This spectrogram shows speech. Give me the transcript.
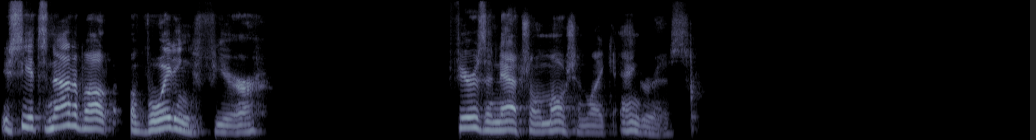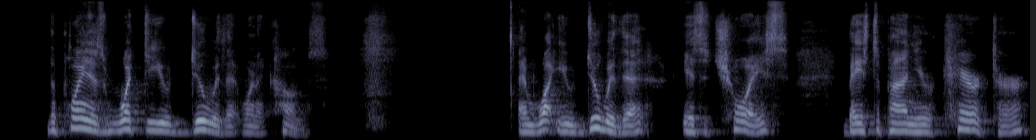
You see, it's not about avoiding fear. Fear is a natural emotion like anger is. the point is, what do you do with it when it comes? And what you do with it is a choice based upon your character,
